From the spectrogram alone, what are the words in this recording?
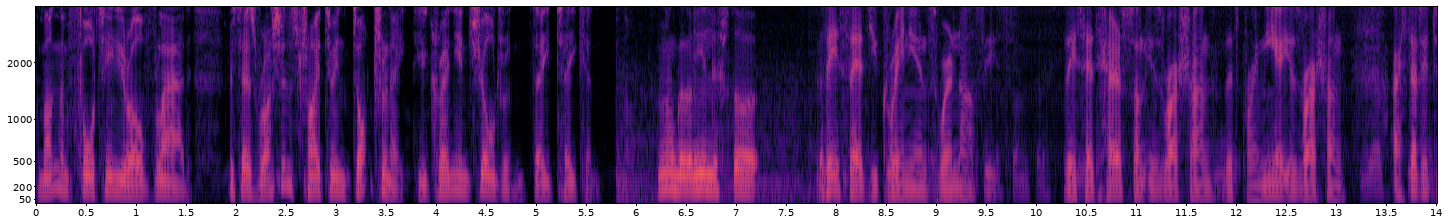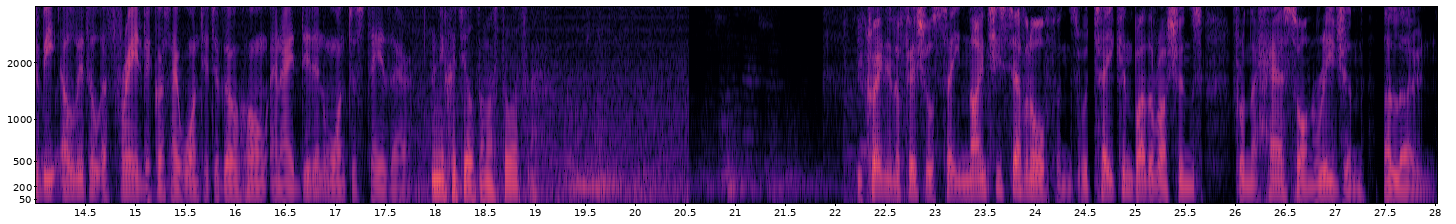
Among them 14-year-old Vlad, who says Russians tried to indoctrinate the Ukrainian children they'd taken. They said Ukrainians were Nazis. They said Kherson is Russian, that Crimea is Russian. I started to be a little afraid because I wanted to go home and I didn't want to stay there. Ukrainian officials say 97 orphans were taken by the Russians from the Kherson region alone.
